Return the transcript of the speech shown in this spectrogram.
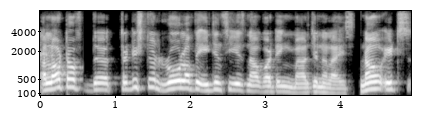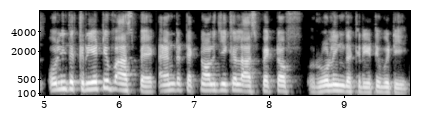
a lot of the traditional role of the agency is now getting marginalized. Now it's only the creative aspect and the technological aspect of rolling the creativity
